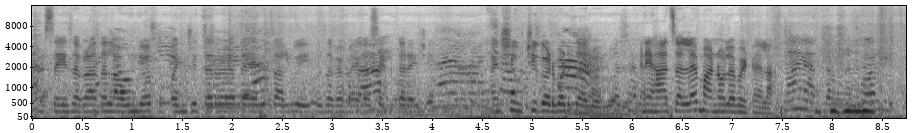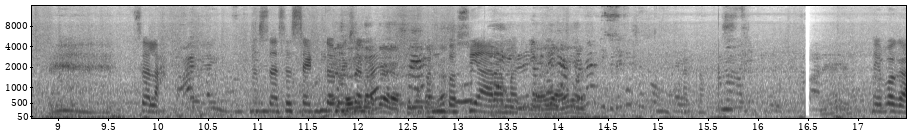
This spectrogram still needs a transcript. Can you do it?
असं हे सगळं आता लावून घेऊया पप्पांची तर तयारी चालू आहे. इथं सगळ्या बायका सेट करायची. आणि शिवची गडबड चालू आहे. आणि हा चाललाय मानवला भेटायला. चला. मस्त असं सेट करून सगळं पण बसूया आरामात. हे बघा.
